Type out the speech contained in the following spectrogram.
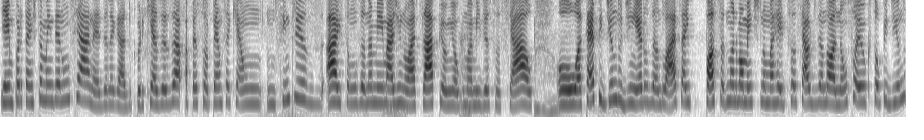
E é importante também denunciar, né, delegado? Porque às vezes a, a pessoa pensa que é um, um, simples. Ah, estão usando a minha imagem no WhatsApp ou em alguma mídia social, ou até pedindo dinheiro usando o WhatsApp, aí posta normalmente numa rede social dizendo, ó, oh, não sou eu que estou pedindo,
